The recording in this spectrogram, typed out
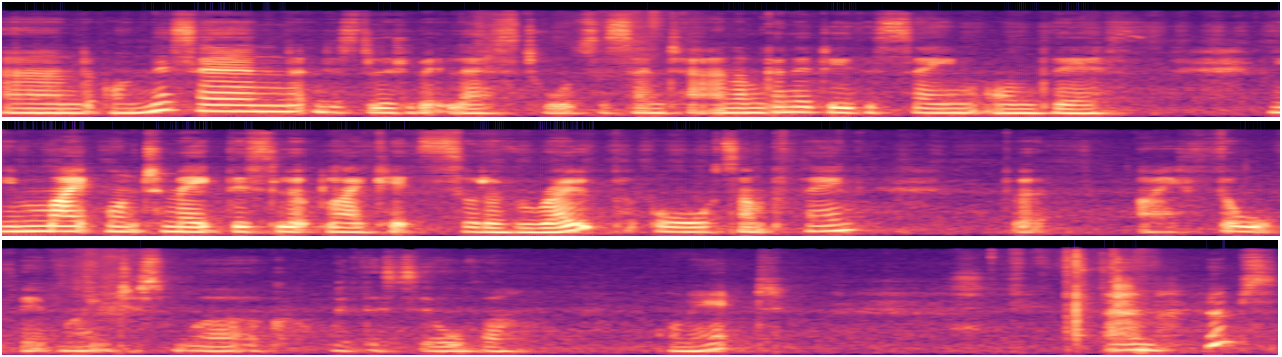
and on this end just a little bit less towards the centre and I'm going to do the same on this you might want to make this look like it's sort of rope or something but I thought it might just work with the silver on it um, oops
